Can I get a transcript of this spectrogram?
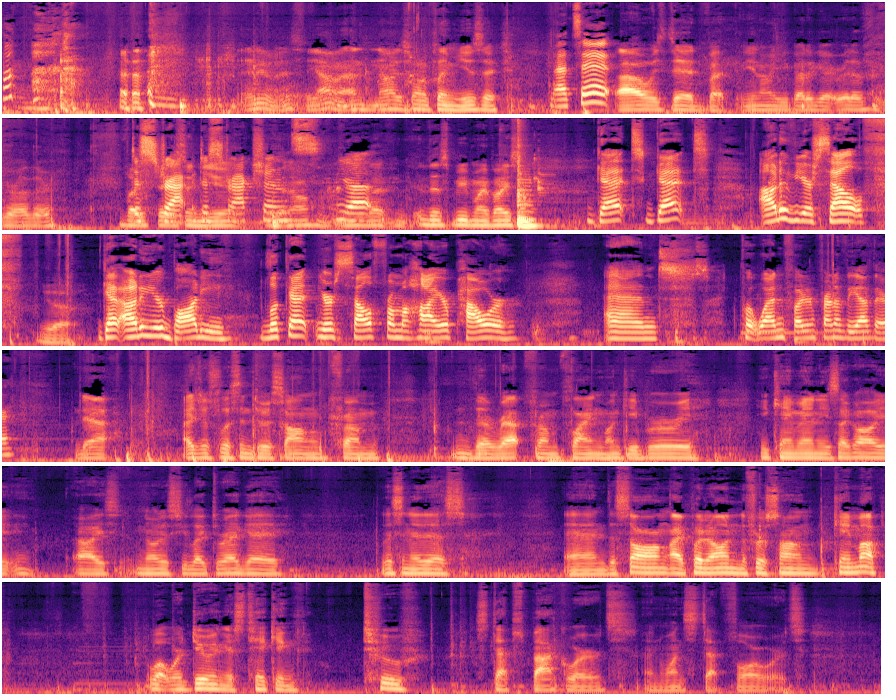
anyways yeah man now i just want to play music That's it. I always did, but you know, you got to get rid of your other Distract- and you- distractions. You know, Yeah. Let this be my vice. Get get out of yourself. Yeah. Get out of your body. Look at yourself from a higher power, and put one foot in front of the other. Yeah. I just listened to a song from the rep from Flying Monkey Brewery. He came in. He's like, "Oh, I noticed you liked reggae. Listen to this." And the song I put it on, the first song came up. What we're doing is taking two steps backwards and one step forwards,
